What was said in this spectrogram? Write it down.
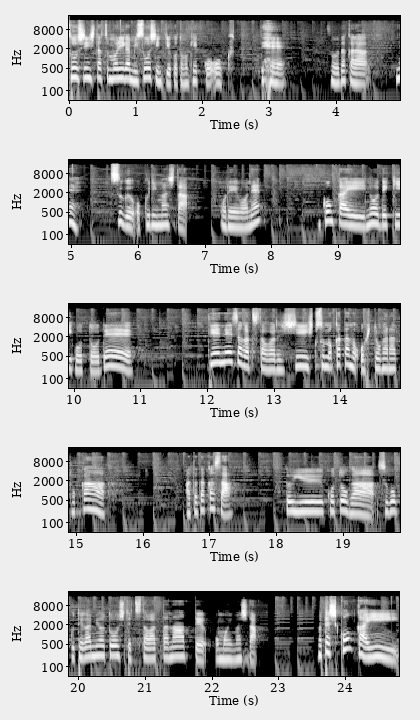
送信したつもりが未送信っていうことも結構多くって。そうだからねすぐ送りました。お礼をね。今回の出来事で丁寧さが伝わるし、その方のお人柄とか、温かさということがすごく手紙を通して伝わったなって思いました。私今回、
